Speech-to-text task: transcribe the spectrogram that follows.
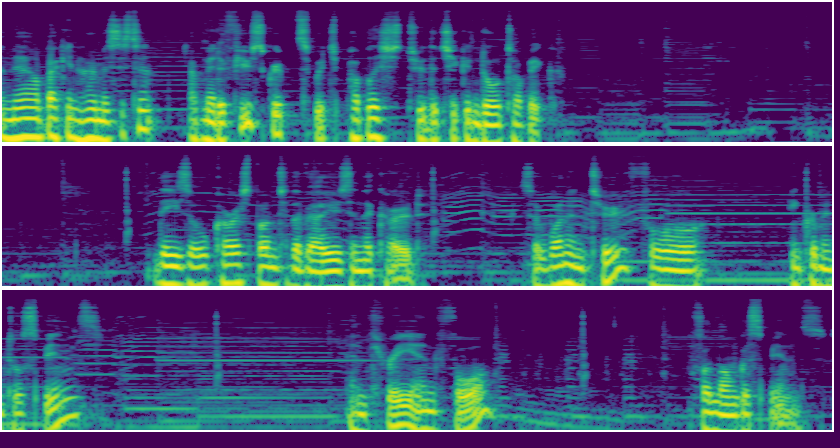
And now back in Home Assistant, I've made a few scripts which publish to the chicken door topic. These all correspond to the values in the code. So 1 and 2 for incremental spins, and 3 and 4 for longer spins.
